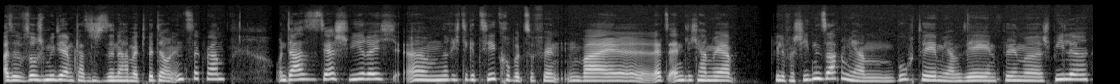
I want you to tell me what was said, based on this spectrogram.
Also Social Media im klassischen Sinne haben wir Twitter und Instagram. Und da ist es sehr schwierig, ähm, eine richtige Zielgruppe zu finden, weil letztendlich haben wir viele verschiedene Sachen. Wir haben Buchthemen, wir haben Serien, Filme, Spiele.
